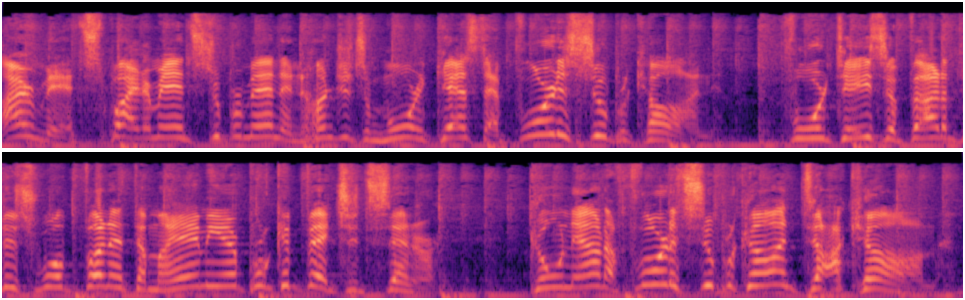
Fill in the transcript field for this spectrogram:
Iron Man, Spider-Man, Superman, and hundreds of more guests at Florida SuperCon. Four days of out of this world fun at the Miami Airport Convention Center. Go now to FloridaSuperCon.com.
